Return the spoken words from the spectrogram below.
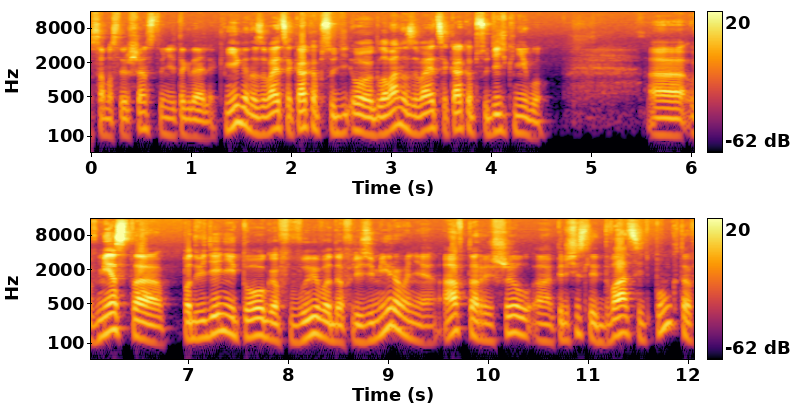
самосовершенствование и так далее. Книга называется «Как обсудить», о, глава называется «Как обсудить книгу». А, вместо подведения итогов, выводов, резюмирования автор решил а, перечислить 20 пунктов,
